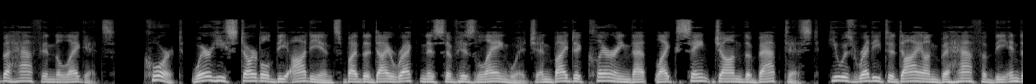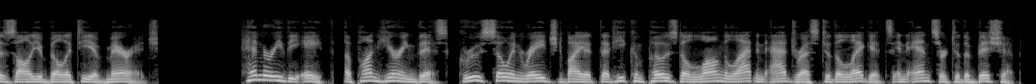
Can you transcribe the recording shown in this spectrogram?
behalf in the legate's court, where he startled the audience by the directness of his language and by declaring that, like Saint John the Baptist, he was ready to die on behalf of the indissolubility of marriage. Henry VIII, upon hearing this, grew so enraged by it that he composed a long Latin address to the legates in answer to the bishop's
